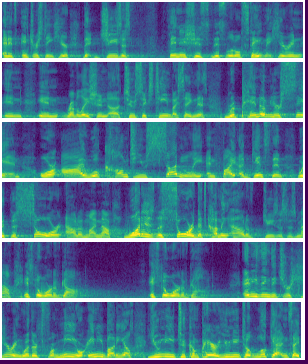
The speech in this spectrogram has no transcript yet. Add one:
And it's interesting here that Jesus finishes this little statement here in, in, in Revelation uh, 2.16 by saying this, repent of your sin or I will come to you suddenly and fight against them with the sword out of my mouth. What is the sword that's coming out of Jesus' mouth? It's the Word of God. It's the Word of God. Anything that you're hearing, whether it's from me or anybody else, you need to compare. You need to look at and say,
